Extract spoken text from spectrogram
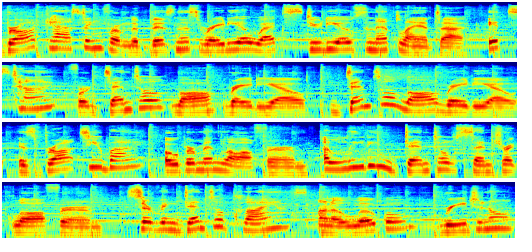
Broadcasting from the Business Radio X studios in Atlanta, it's time for Dental Law Radio. Dental Law Radio is brought to you by Oberman Law Firm, a leading dental centric law firm serving dental clients on a local, regional,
